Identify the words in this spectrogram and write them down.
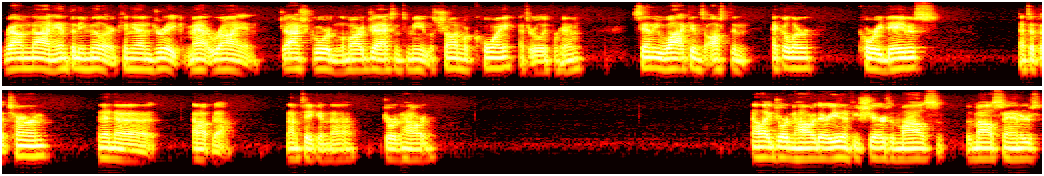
Round nine, Anthony Miller, Kenyon Drake, Matt Ryan, Josh Gordon, Lamar Jackson to me, LeSean McCoy, that's early for him. Sammy Watkins, Austin Ekeler, Corey Davis, that's at the turn. And then uh, I'm up now. I'm taking uh, Jordan Howard. I like Jordan Howard there, even if he shares with Miles with Miles Sanders.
